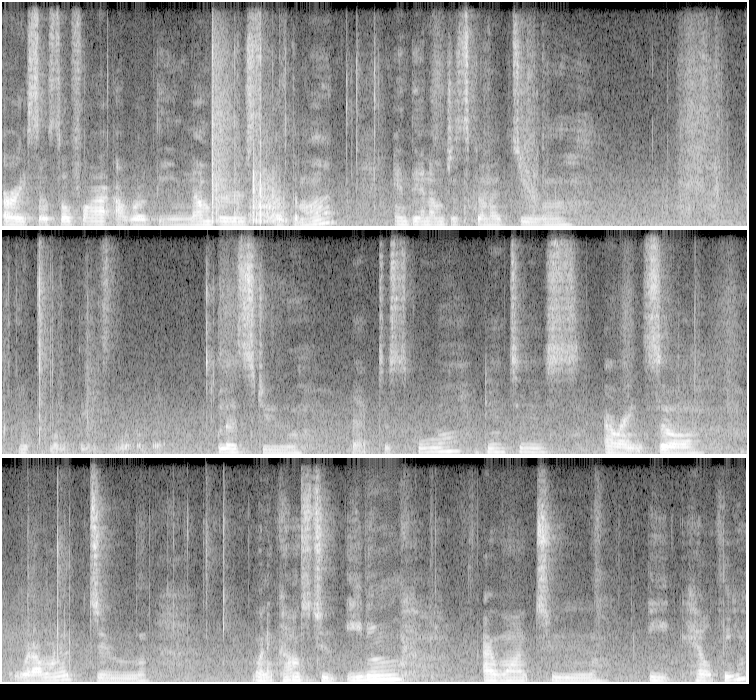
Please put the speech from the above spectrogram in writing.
all right so so far i wrote the numbers of the month and then i'm just gonna do let's move these a little bit. Let's do back to school dentist. All right so what i want to do when it comes to eating i want to eat healthy.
